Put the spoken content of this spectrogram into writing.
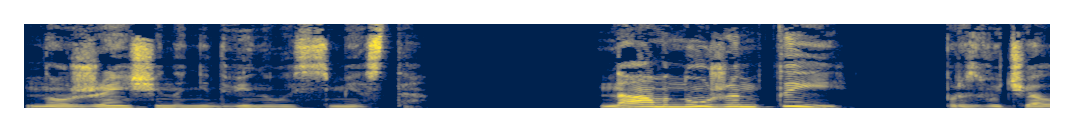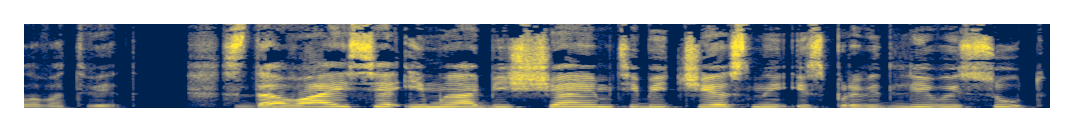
Но женщина не двинулась с места. «Нам нужен ты!» — прозвучало в ответ. «Сдавайся, и мы обещаем тебе честный и справедливый суд».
